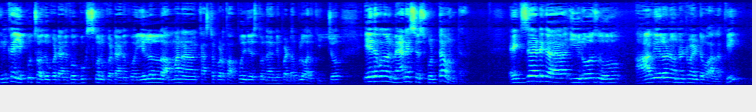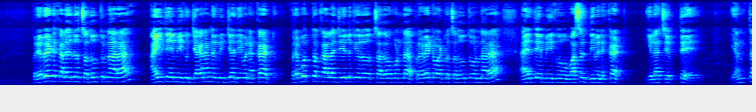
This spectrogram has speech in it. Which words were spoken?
ఇంకా ఎక్కువ చదువుకోవటానికో బుక్స్ కొనుక్కోటానికో ఇళ్ళలో అమ్మ నాన్న కష్టపడుతూ అప్పులు చేస్తున్నారని చెప్పి డబ్బులు వాళ్ళకి ఇచ్చో ఏదో ఒక మేనేజ్ చేసుకుంటూ ఉంటారు. ఎగ్జాక్ట్గా ఈరోజు ఆ వేలోనే ఉన్నటువంటి వాళ్ళకి. ప్రైవేట్ కాలేజీలో చదువుతున్నారా? అయితే మీకు జగనన్న విద్యా దీవెన కట్. ప్రభుత్వ కాలేజీలకి చదవకుండా ప్రైవేట్ వాటిలో చదువుతూ ఉన్నారా? అయితే మీకు వసతి దీవెన కట్. ఇలా చెప్తే ఎంత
